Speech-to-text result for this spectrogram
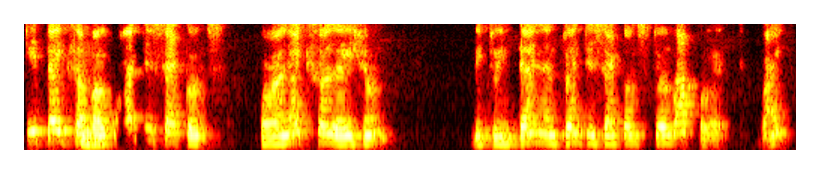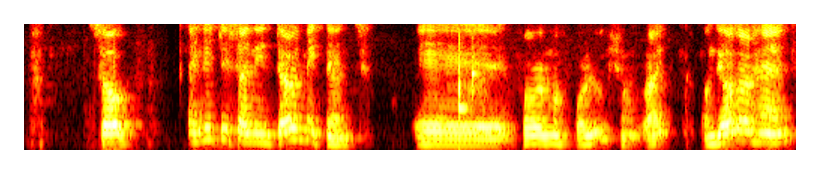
It takes mm-hmm. about 20 seconds for an exhalation, between 10 and 20 seconds to evaporate, right? So, and it is an intermittent uh, form of pollution, right? On the other hand,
